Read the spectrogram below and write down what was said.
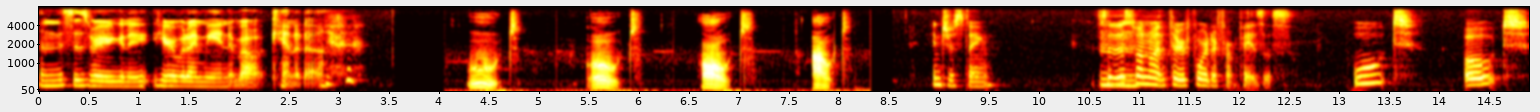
And this is where you're going to hear what I mean about Canada. oot, oat, out, out, Interesting. So this Mhm. one went through four different phases. Oot, oat,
